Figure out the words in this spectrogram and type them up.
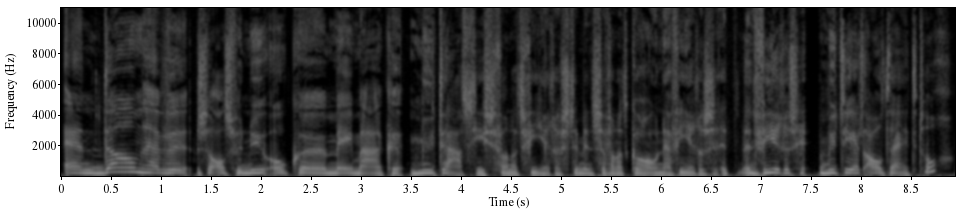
En dan hebben we, zoals we nu ook meemaken, mutaties van het virus. Tenminste, van het coronavirus. Het, een virus muteert altijd, toch?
